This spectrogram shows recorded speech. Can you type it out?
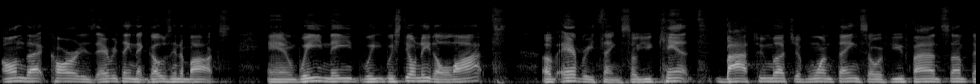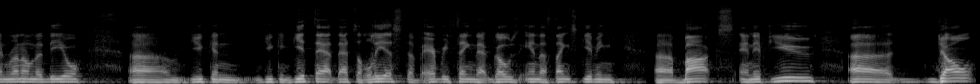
on that card is everything that goes in a box, and we need we, we still need a lot of everything. So you can't buy too much of one thing. So if you find something, run on a deal. Um, you can you can get that. That's a list of everything that goes in a Thanksgiving uh, box. And if you uh, don't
